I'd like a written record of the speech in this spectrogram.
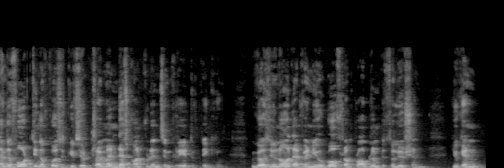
And the fourth thing, of course, it gives you tremendous confidence in creative thinking because you know that when you go from problem to solution, you can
